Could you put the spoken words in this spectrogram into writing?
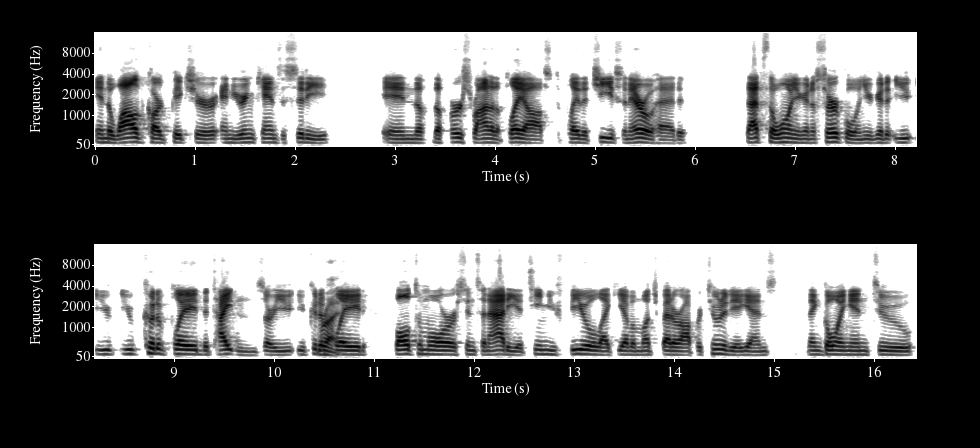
in the wild card picture and you're in Kansas City in the, the first round of the playoffs to play the Chiefs and Arrowhead, that's the one you're going to circle and you're going to you, you you could have played the Titans or you, you could have right. played Baltimore or Cincinnati, a team you feel like you have a much better opportunity against than going into,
